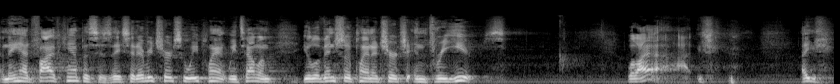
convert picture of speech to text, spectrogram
and they had five campuses. They said every church that we plant, we tell them you'll eventually plant a church in three years. Well, I, I, I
